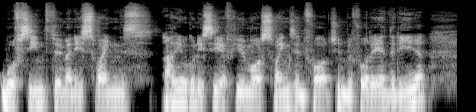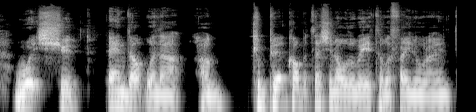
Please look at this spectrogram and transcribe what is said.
we've seen too many swings. I think we're going to see a few more swings in fortune before the end of the year, which should end up with a, a comp- competition all the way to the final round.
